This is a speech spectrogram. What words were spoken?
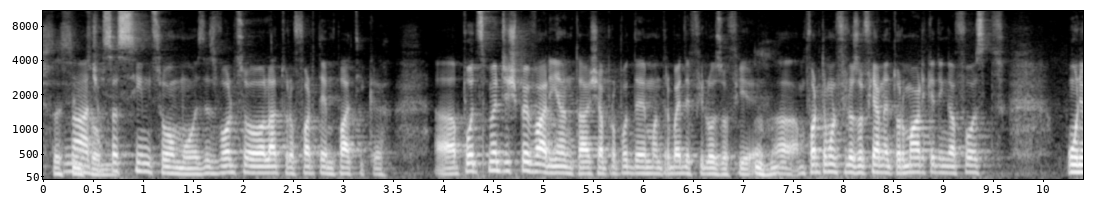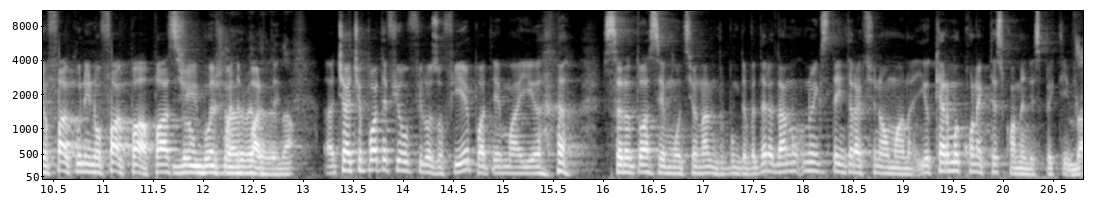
și să simți da, omul. începi să simți omul, îți dezvolți o latură foarte empatică. Uh, Poți merge și pe varianta și apropo de mă întrebai de filozofie. Mhm. Uh, Am foarte mult filozofia network marketing a fost unii o fac, unii nu o fac, pa, pas și Drum bun mergi și mai la departe. revedere, Uh, Ceea ce poate fi o filozofie, poate mai uh, sănătoasă emoțional din punct de vedere, dar nu, nu există interacțiunea umană. Eu chiar mă conectez cu oamenii respectivi. Da.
